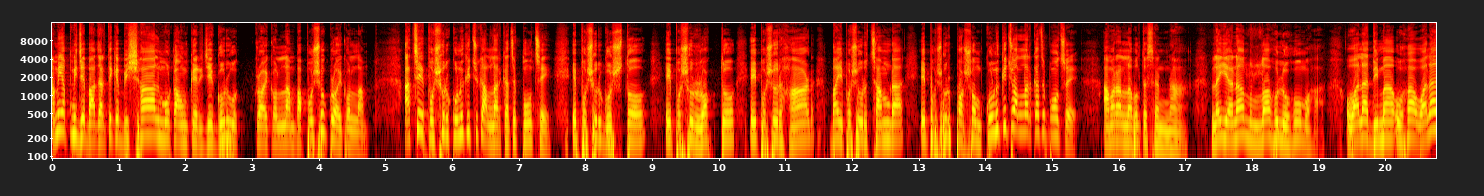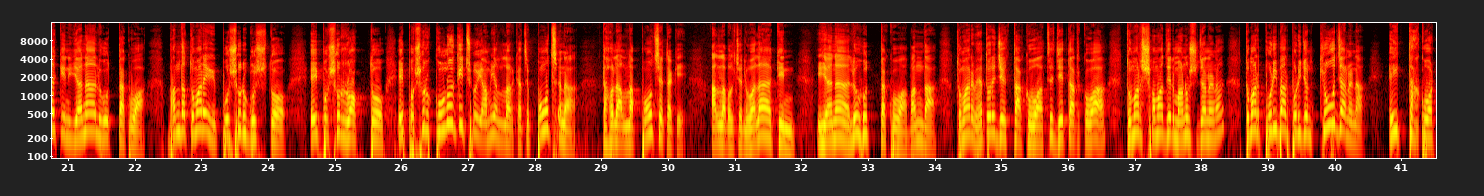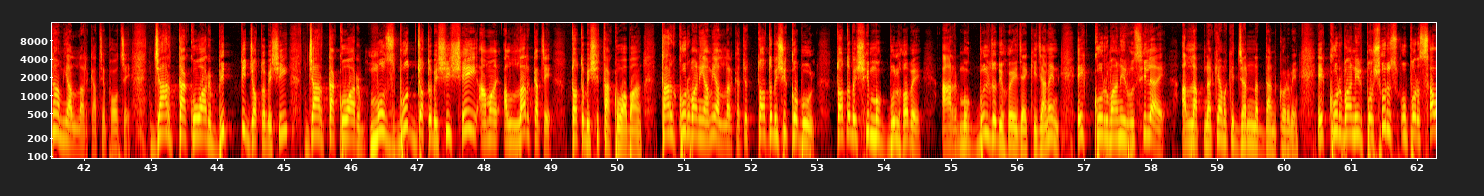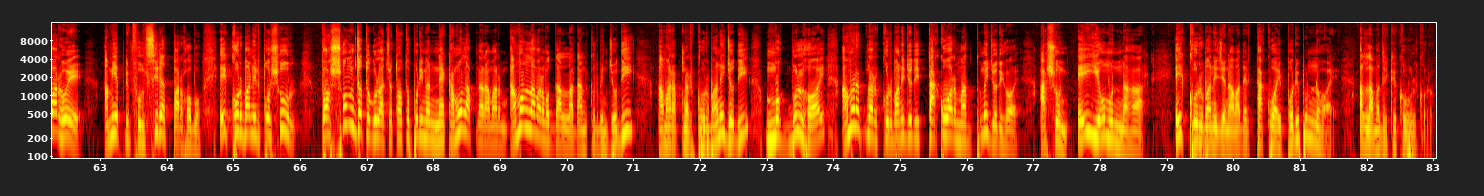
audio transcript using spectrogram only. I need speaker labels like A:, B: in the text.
A: আমি আপনি যে বাজার থেকে বিশাল মোটা অঙ্কের যে গরু ক্রয় করলাম বা পশু ক্রয় করলাম, আছে এই পশুর কোনো কিছুকে আল্লাহর কাছে পৌঁছে? এ পশুর গোস্ত, এ পশুর রক্ত এই পশুর হাড় বা এই পশুর চামড়া, এ পশুর পশম, কোনো কিছু আল্লাহর কাছে পৌঁছে? আমার আল্লাহ বলতেছেন, না। লাইয়ানাল্লাহুলুহুমহা ওয়ালা দিমা উহা ওয়ালা কিন ইয়ানালহু তাকওয়া। বান্দা, তোমার এই পশুর গোস্ত, এই পশুর রক্ত, এই পশুর কোনো কিছুই আমি আল্লাহর কাছে পৌঁছে না। তাহলে আল্লাহ পৌঁছেটাকে। আল্লাহ বলছেন, ওয়ালাকিন ইয়ানা লুহুত তাকোয়া বান্দা, তোমার ভেতরে যে তাকোয়া আছে, যে তাকোয়া তোমার সমাজের মানুষ জানে না, তোমার পরিবার, পরিজন কেউ জানে না, এই তাকোয়াটা আমি আল্লাহর কাছে পৌঁছে। যার তাকোয়ার ভিত্তি যত বেশি, যার তাকোয়ার মজবুত যত বেশি, সেই আমার আল্লাহর কাছে তত বেশি তাকোয়াবান তার কোরবানি আমি আল্লাহর কাছে তত বেশি কবুল, তত বেশি মকবুল হবে। আর মকবুল যদি হয়ে যায় কি জানেন? এই কোরবানির উসিলায় আল্লাহ আপনাকে আমাকে জান্নাত দান করবেন। এই কোরবানির পশুর উপর সাওয়ার হয়ে আমি আপনি ফুলসিরাত পার হব। এই কোরবানির পশুর পশম যতগুলো আছে, তত পরিমাণ ন্যাকামল আপনার আমার আমল নামার মধ্যে আল্লাহ দান করবেন। যদি আমার আপনার কোরবানি যদি মকবুল হয়, আমার আপনার কোরবানি যদি তাকোয়ার মাধ্যমে যদি হয়, আসুন এই ইয়মুন নাহার, এই কোরবানি যেন আমাদের তাকোয়ায় পরিপূর্ণ হয়, আল্লাহ আমাদেরকে কবুল করুক।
